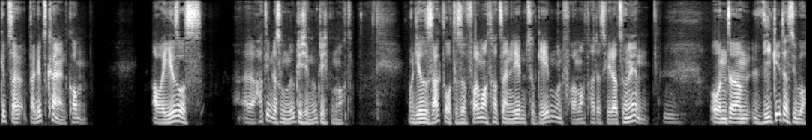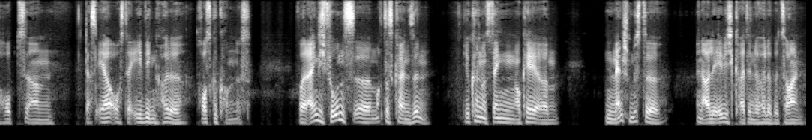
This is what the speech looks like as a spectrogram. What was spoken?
gibt's da, da gibt's kein Entkommen. Aber Jesus äh, hat ihm das Unmögliche möglich gemacht. Und Jesus sagt auch, dass er Vollmacht hat, sein Leben zu geben und Vollmacht hat, es wieder zu nehmen. Mhm. Und ähm, wie geht das überhaupt, ähm, dass er aus der ewigen Hölle rausgekommen ist? Weil eigentlich für uns äh, macht das keinen Sinn. Wir können uns denken, okay, ähm, ein Mensch müsste in alle Ewigkeit in der Hölle bezahlen.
